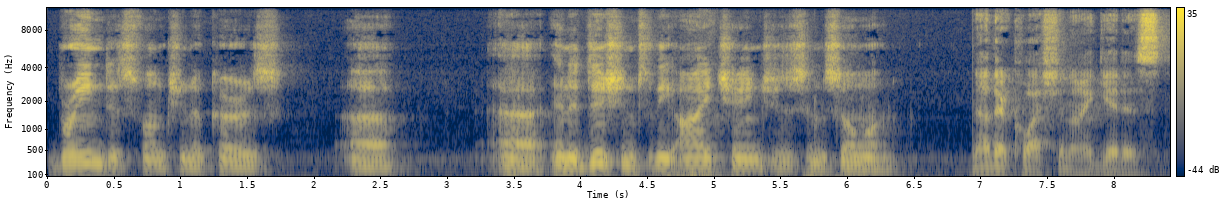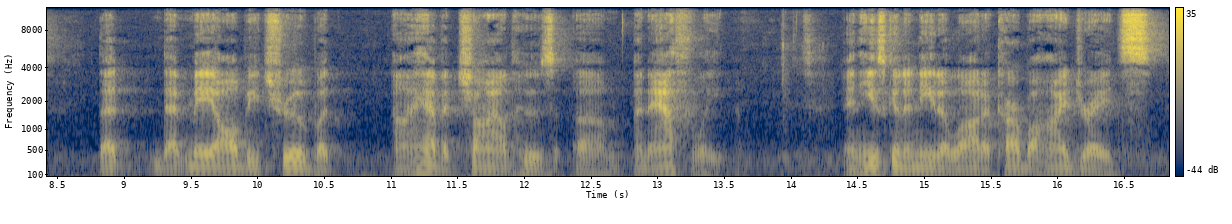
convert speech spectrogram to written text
brain dysfunction occurs. Uh, uh, in addition to the eye changes and so on. Another question I get is that that may all be true, but I have a child who's um, an athlete, and he's going to need a lot of carbohydrates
